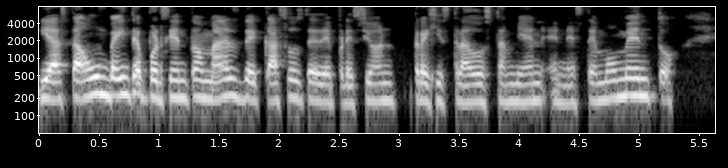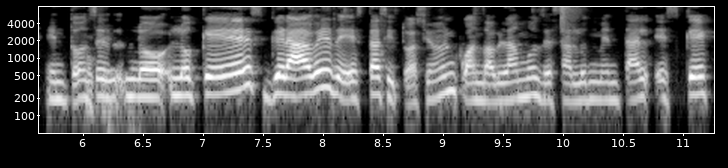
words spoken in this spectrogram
y hasta un 20% más de casos de depresión registrados también en este momento. Entonces, lo, lo que es grave de esta situación cuando hablamos de salud mental es que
